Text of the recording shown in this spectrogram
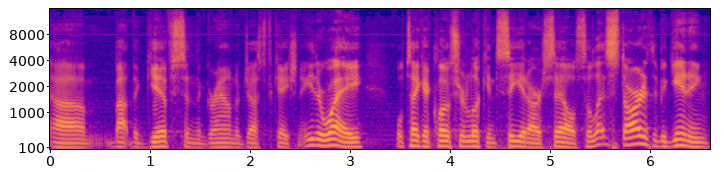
um, about the gifts and the ground of justification. Either way, we'll take a closer look and see it ourselves. So let's start at the beginning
